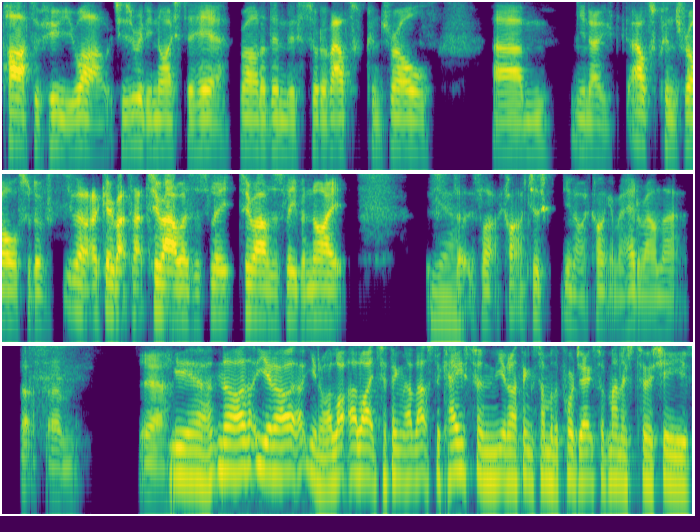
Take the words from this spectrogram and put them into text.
part of who you are, which is really nice to hear, rather than this sort of out of control, um, you know, out of control sort of. You know, I go back to that two hours of sleep, two hours of sleep a night. It's, yeah. it's like I can't I just, you know, I can't get my head around that. That's um, yeah. Yeah. No, you know, you know, I, li- I like to think that that's the case, and you know, I think some of the projects I've managed to achieve,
